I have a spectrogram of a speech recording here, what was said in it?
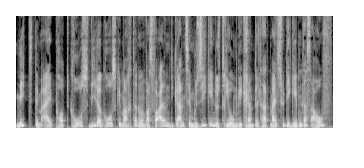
mit dem iPod groß, wieder groß gemacht hat und was vor allem die ganze Musikindustrie umgekrempelt hat, meinst du, die geben das auf?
